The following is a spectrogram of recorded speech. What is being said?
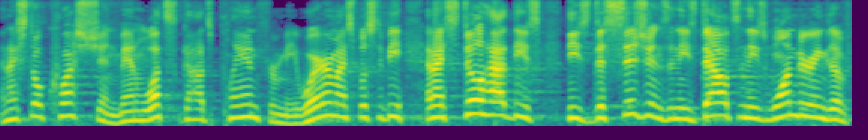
And I still questioned, man, what's God's plan for me? Where am I supposed to be? And I still had these, these decisions and these doubts and these wonderings of,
